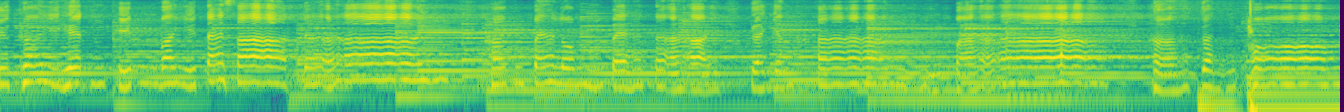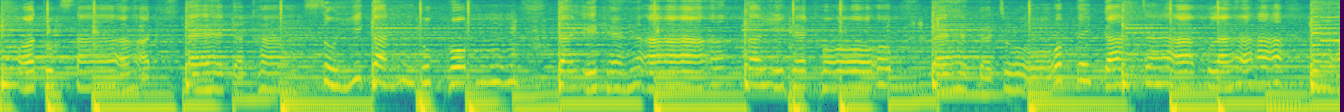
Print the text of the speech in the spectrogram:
หรือเคยเฮ็ดผิดไว้แต่ศาสตร์ใดหักแปรลมแปรตายก็ยังห่างป่าหากันพอทุกศาสตร์แต่ก็ขาสุยกันทุกภพได้แค่อาได้แค่คบแต่ก็จบด้วยการจากลาห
